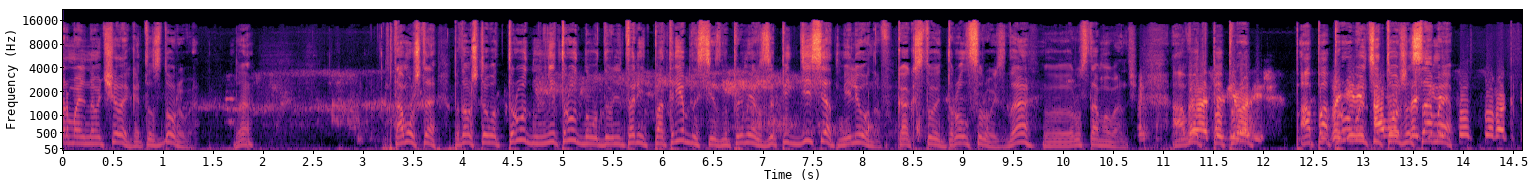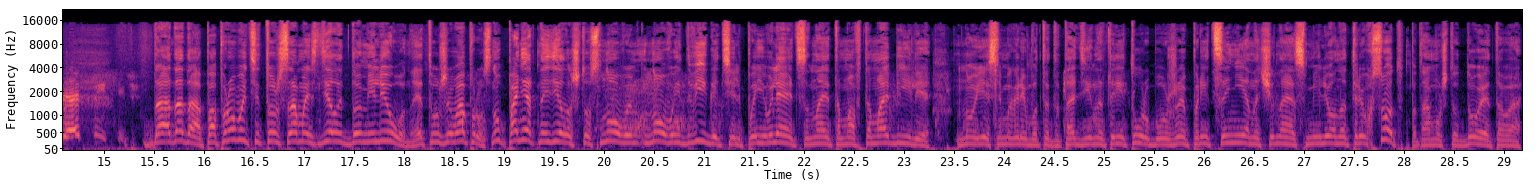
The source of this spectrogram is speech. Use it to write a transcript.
нормального человека. Это здорово, да. Потому что, потому что вот трудно, не трудно удовлетворить потребности, например, за 50 миллионов, как стоит Rolls-Royce, да, э, Рустам Иванович? А Да, вот попро- а попробуйте а то вот же самое. 945 тысяч. Да, да, да. Попробуйте то же самое сделать до миллиона. Это уже вопрос. Ну, понятное дело, что с новым новый двигатель появляется на этом автомобиле. Ну, если мы говорим вот этот 1.3 турбо уже при цене, начиная с миллиона трехсот, потому что до этого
